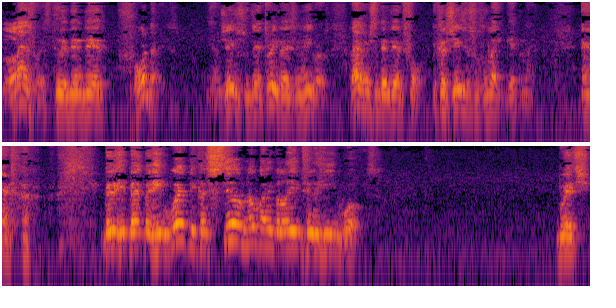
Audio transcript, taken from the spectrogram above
Lazarus, who had been dead four days. You know, Jesus was dead three days and he rose. Lazarus had been dead four because Jesus was late getting there. And but, he, but, but he wept because still nobody believed who he was which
